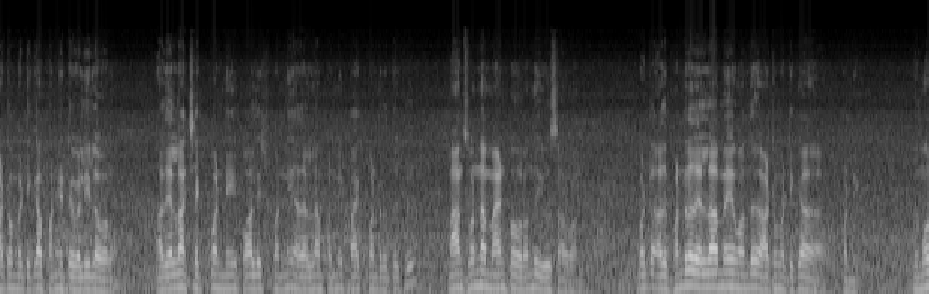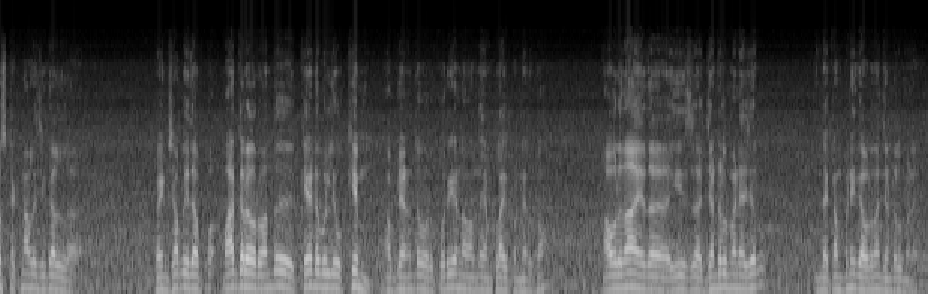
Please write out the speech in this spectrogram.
ஆட்டோமேட்டிக்காக பண்ணிவிட்டு வெளியில் வரும். அதெல்லாம் செக் பண்ணி பாலிஷ் பண்ணி அதெல்லாம் பண்ணி பேக் பண்ணுறதுக்கு நான் சொன்ன மேன் பவர் வந்து யூஸ் ஆவாங்க. பட் அது பண்ணுறது எல்லாமே வந்து ஆட்டோமேட்டிக்காக பண்ணிக்கும் இது மோஸ்ட் டெக்னாலஜிக்கல் பெயிண்ட் ஷாப் இதை பா பார்க்குறவர் வந்து கேடபிள்யூ கிம் அப்படின்ட்டு ஒரு கொரியனை வந்து எம்ப்ளாய் பண்ணியிருக்கோம். அவர் தான் இதை இஸ் ஜென்ரல் மேனேஜர் இந்த கம்பெனிக்கு அவர் தான் ஜென்ரல் மேனேஜர்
